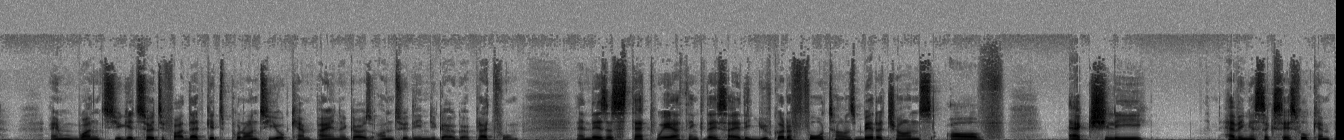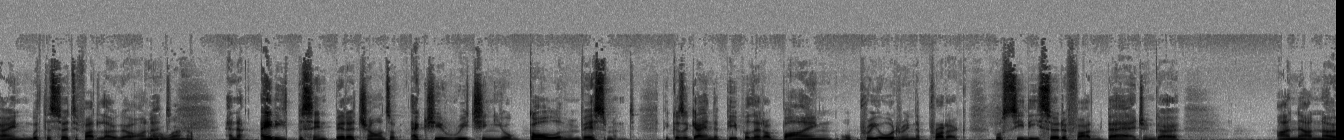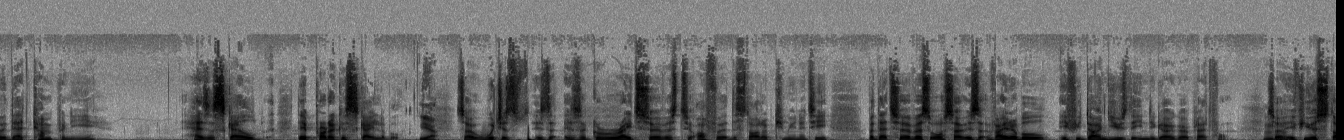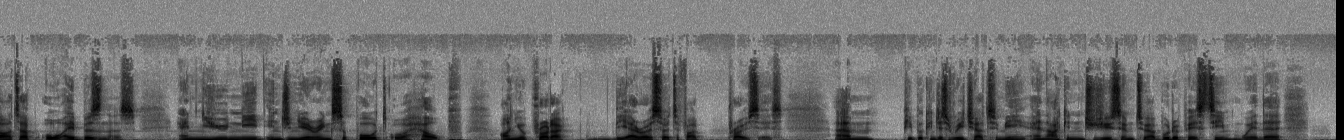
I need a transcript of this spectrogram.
and once you get certified, that gets put onto your campaign that goes onto the Indiegogo platform. And there's a stat where I think they say that you've got a four times better chance of actually having a successful campaign with the certified logo on Oh it wow! and an 80% better chance of actually reaching your goal of investment. Because again, the people that are buying or pre ordering the product will see the certified badge and go, I now know that company has a scale, their product is scalable. Yeah. So, which is, is, is a great service to offer the startup community. But that service also is available if you don't use the Indiegogo platform. So Mhm. if you're a startup or a business and you need engineering support or help on your product, the Arrow certified process, um, people can just reach out to me and I can introduce them to our Budapest team where the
